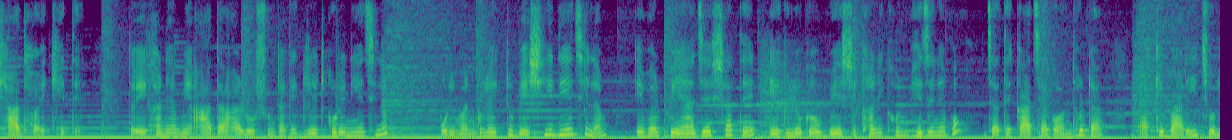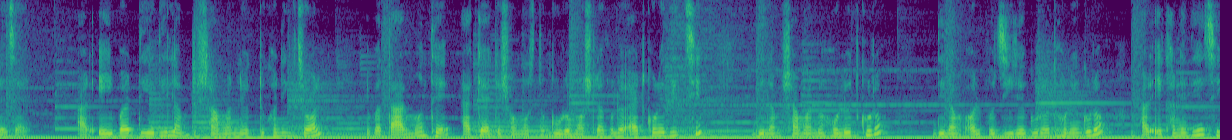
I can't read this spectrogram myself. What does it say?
স্বাদ হয় খেতে। তো এখানে আমি আদা আর রসুনটাকে গ্রেট করে নিয়েছিলাম। পরিমাণগুলো একটু বেশিই দিয়েছিলাম, এবার পেঁয়াজের সাথে এগুলোকেও বেশ খানিক্ষণ ভেজে নেব, যাতে কাঁচা গন্ধটা একেবারেই চলে যায়। আর এইবার দিয়ে দিলাম সামান্য একটুখানি জল, এবার তার মধ্যে একে একে সমস্ত গুঁড়ো মশলাগুলো অ্যাড করে দিচ্ছি। দিলাম সামান্য হলুদ গুঁড়ো, দিলাম অল্প জিরে গুঁড়ো, ধনে গুঁড়ো, আর এখানে দিয়েছি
